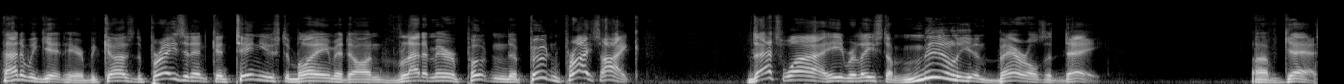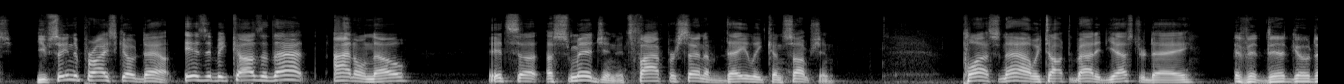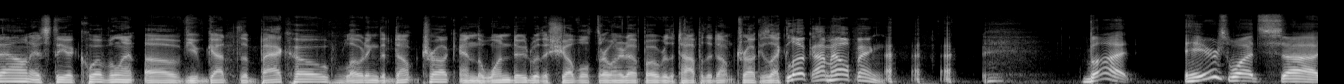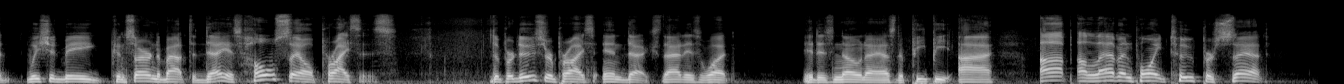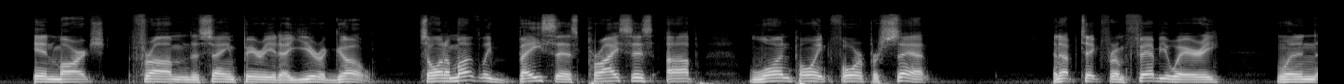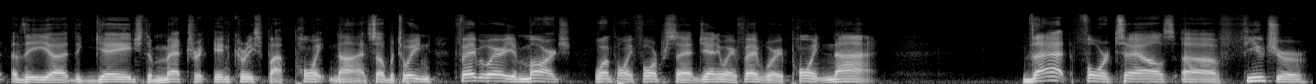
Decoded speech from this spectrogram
How did we get here? Because the president continues to blame it on Vladimir Putin, the Putin price hike. That's why he released a million barrels a day of gas. You've seen the price go down. Is it because of that? I don't know. It's a, a smidgen. It's 5% of daily consumption. Plus, now we talked about it yesterday. If it did go down, it's the equivalent of you've got the backhoe loading the dump truck, and the one dude with a shovel throwing it up over the top of the dump truck is like, "Look, I'm helping." But here's what's uh, we should be concerned about today is wholesale prices. The producer price index, that is what it is known as, the PPI, up 11.2% in March from the same period a year ago. So on a monthly basis, prices up 1.4%, an uptick from February when the uh, the gauge, the metric increased by 0.9. So between February and March, 1.4%, January and February, 0.9. That foretells of future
